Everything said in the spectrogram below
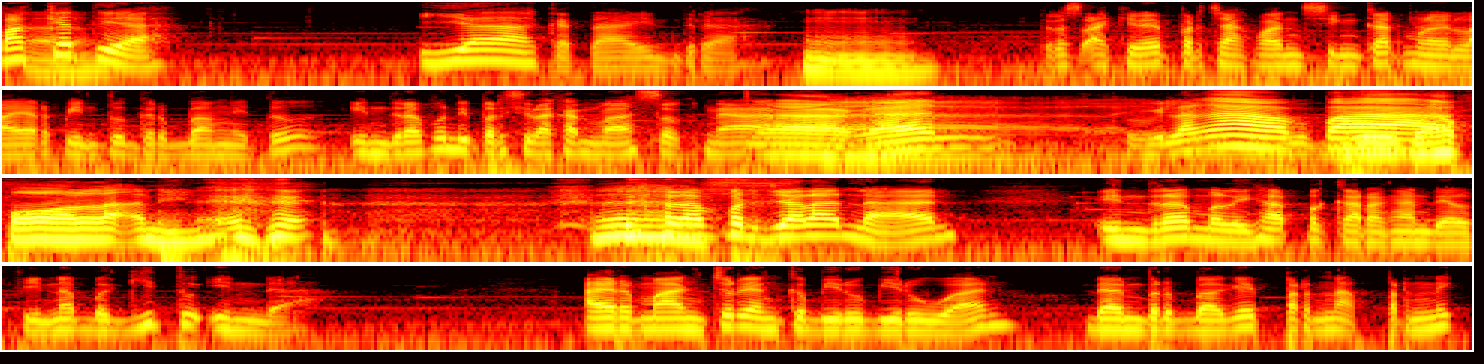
paket ya? Iya, kata Indra. Hmm. Terus akhirnya percakapan singkat mulai layar pintu gerbang itu, Indra pun dipersilakan masuk. Nah, Nah kan. Ah, Gua bilang apa? Berubah pola nih. dalam perjalanan, Indra melihat pekarangan Delvina begitu indah. Air mancur yang kebiru-biruan dan berbagai pernak-pernik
